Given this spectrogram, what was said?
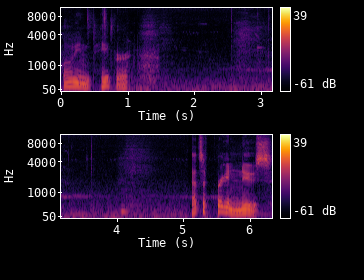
floating paper? That's a friggin' noose.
